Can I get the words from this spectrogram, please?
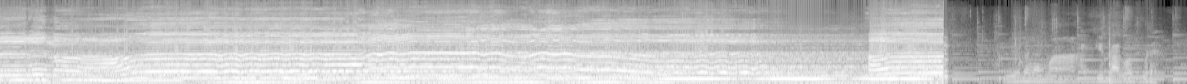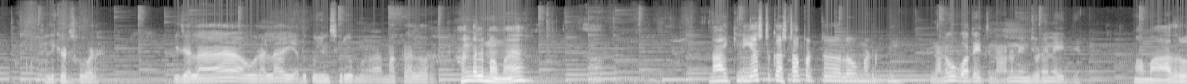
ಏನಮ್ಮ ಕೆಡ್ಸ್ಕೊಬೇಡ ಇದೆಲ್ಲ ಅವರೆಲ್ಲ ಎದಕ್ಕೂ ಹಿಂದೆ ಸಿರಿ ಮಕ್ಕಳಲ್ಲ ಅವ್ರು. ಹಂಗಲ್ಲ ಮಾಮ. ನಾ ಆಕಿನ ಎಷ್ಟು ಕಷ್ಟಪಟ್ಟು ಲವ್ ಮಾಡಿದ್ನಿ. ನನಗೂ ಗೊತ್ತೈತಿ ನಾನು ನಿನ್ನ ಜೋಡಿನೇ ಇದ್ದೆ. ಮಾಮ ಆದರೂ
